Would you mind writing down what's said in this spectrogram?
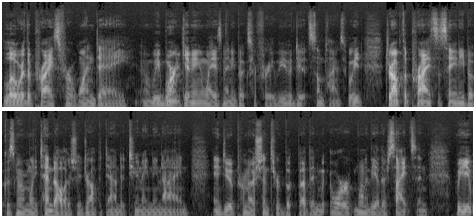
lower the price for one day. We weren't giving away as many books for free. We would do it sometimes. We'd drop the price. Let's say an ebook was normally ten dollars. We'd drop it down to two ninety nine and do a promotion through BookBub and or one of the other sites. And we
